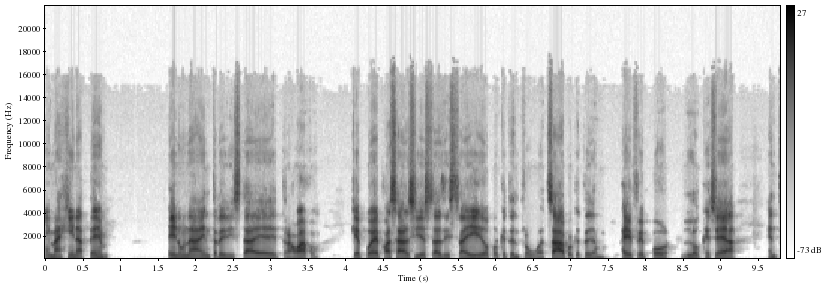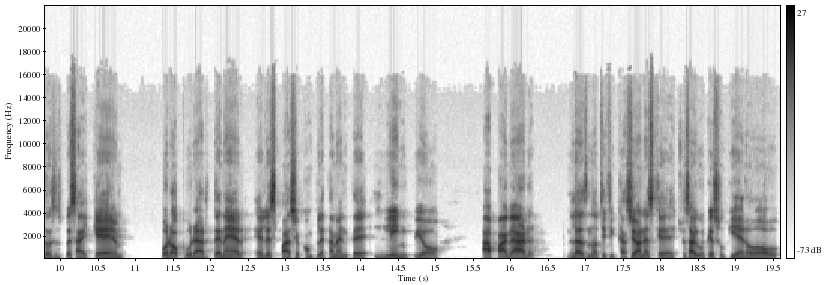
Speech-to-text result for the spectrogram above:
Imagínate en una entrevista de trabajo. ¿Qué puede pasar si estás distraído porque te entró WhatsApp, porque te llamó tu jefe, por lo que sea? Entonces, pues hay que procurar tener el espacio completamente limpio, apagar las notificaciones, que de hecho es algo que sugiero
